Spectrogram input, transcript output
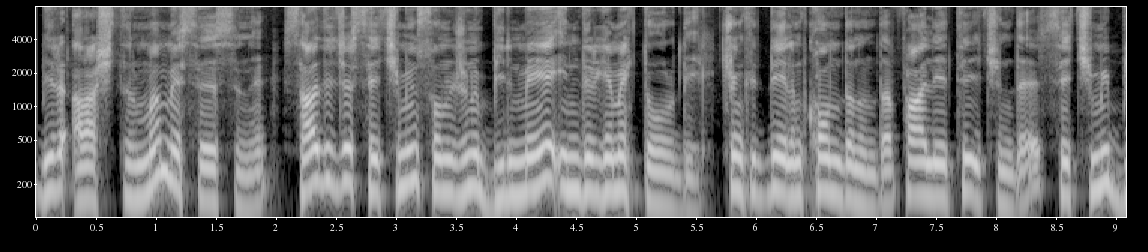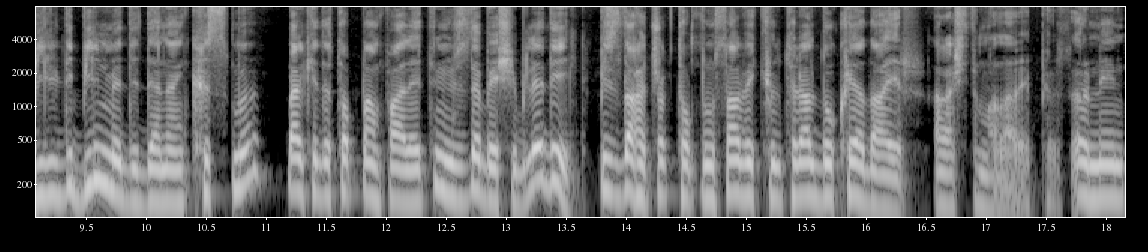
bir araştırma meselesini sadece seçimin sonucunu bilmeye indirgemek doğru değil. Çünkü diyelim Konda'nın da faaliyeti içinde seçimi bildi bilmedi denen kısmı belki de toplam faaliyetin yüzde beşi bile değil. Biz daha çok toplumsal ve kültürel dokuya dair araştırmalar yapıyoruz. Örneğin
